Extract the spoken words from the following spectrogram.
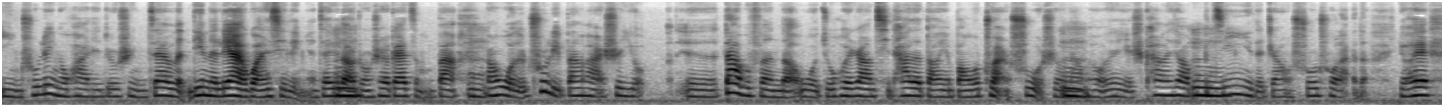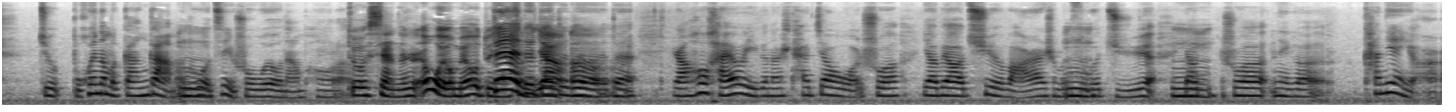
引出另一个话题，就是你在稳定的恋爱关系里面，在遇到这种事儿该怎么办？然后我的处理办法是有，呃，大部分的我就会让其他的导演帮我转述我是有男朋友，也是开玩笑不经意的这样说出来的，也会就不会那么尴尬嘛。如果我自己说我有男朋友了，就显得是哎我又没有对你怎么样，对对对对对。然后还有一个呢，是他叫我说要不要去玩啊，什么组个局，要说那个。看电影儿，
